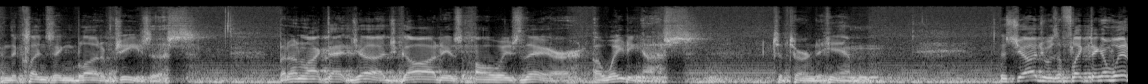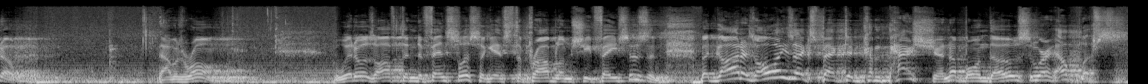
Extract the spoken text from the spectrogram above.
and the cleansing blood of Jesus. But unlike that judge, God is always there awaiting us to turn to Him. This judge was afflicting a widow. That was wrong. A widow is often defenseless against the problems she faces, and, but God has always expected compassion upon those who are helpless.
